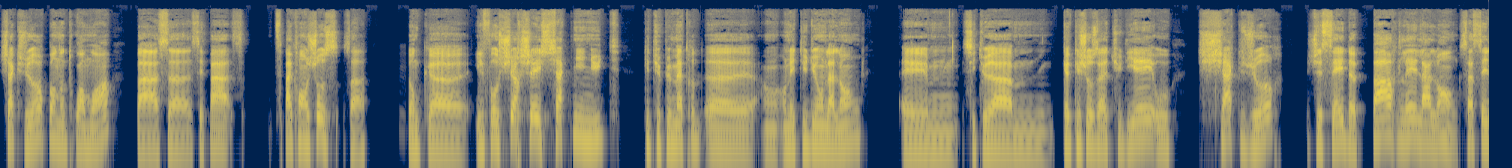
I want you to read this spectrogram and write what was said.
chaque jour pendant trois mois, bah, ça, c'est pas, c'est pas grand chose, ça. Mm. Donc, euh, il faut chercher chaque minute que tu peux mettre euh, en, en, étudiant la langue. Et hum, si tu as hum, quelque chose à étudier ou chaque jour, j'essaie de parler la langue. Ça, c'est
